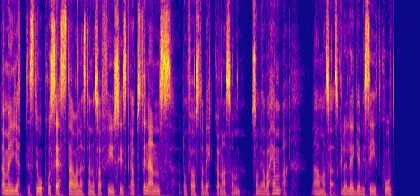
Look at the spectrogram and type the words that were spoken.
ja, men jättestor process där och nästan en så fysisk abstinens de första veckorna som, som jag var hemma. När man så skulle lägga visitkort,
